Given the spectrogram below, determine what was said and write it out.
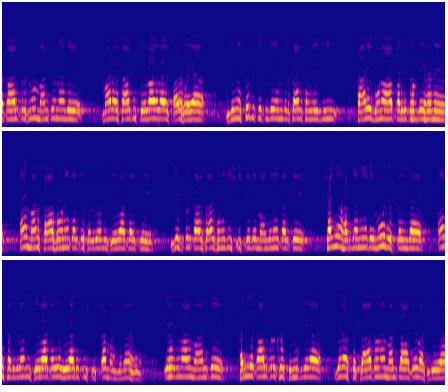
ਅਕਾਲ ਪੁਰਖ ਨੂੰ ਮਨ ਚ ਉਹਨਾਂ ਦੇ ਮਹਾਰਾਜ ਸਾਹਿਬ ਦੀ ਸੇਵਾ ਦਾ ਇਹ ਫਲ ਹੋਇਆ। ਜਿਵੇਂ ਸੁਧ ਚਿੱਤ ਦੇ ਅੰਦਰ ਸਾਹਿਬ ਸੰਗਤ ਜੀ ਸਾਰੇ ਗੁਣ ਆਪ ਪ੍ਰਗਟ ਹੁੰਦੇ ਹਨ। ਐ ਮਨ ਸਾਫ਼ ਹੋਣੇ ਕਰਕੇ, ਸਤਿਗੁਰਾਂ ਦੀ ਸੇਵਾ ਕਰਕੇ, ਜਿਸ ਪ੍ਰਕਾਰ ਸਾਧ ਸੰਗਤ ਜੀ ਸ਼ੀਸ਼ੇ ਦੇ ਮਾਂਜਣੇ ਕਰਕੇ ਛਾਈਆਂ ਹਟ ਜਾਂਦੀਆਂ ਤੇ ਮੂੰਹ ਦਿਸ ਪੈਂਦਾ ਹੈ, ਐ ਸਤਿਗੁਰਾਂ ਦੀ ਸੇਵਾ ਕਰਕੇ ਵੇਵਾ ਰੂਪੀ ਸ਼ੀਸ਼ਾ ਮਾਂਜਣਾ ਹੈ। ਇਸ ਦੇ ਨਾਲ ਮਾਂਜ ਕੇ ਹਰੀ ਅਕਾਲ ਪੁਰਖ ਸਰੂਪ ਜਿਹੜਾ ਜਿਹੜਾ ਸਖਿਆਤ ਹੋਣਾ ਮਨ ਚ ਆ ਕੇ ਵਸ ਗਿਆ।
